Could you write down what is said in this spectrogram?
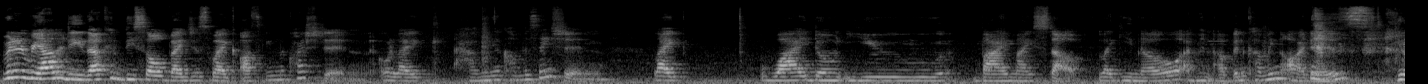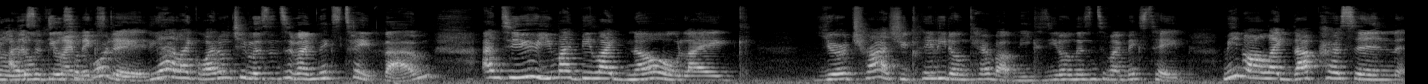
but in reality, that could be solved by just like asking the question or like having a conversation. Like, why don't you buy my stuff? Like, you know, I'm an up and coming artist. you don't I listen don't feel to my mixtape. Yeah, like, why don't you listen to my mixtape, fam? And to you, you might be like, no, like, you're trash. You clearly don't care about me because you don't listen to my mixtape. Meanwhile, like, that person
